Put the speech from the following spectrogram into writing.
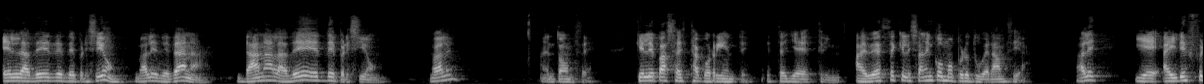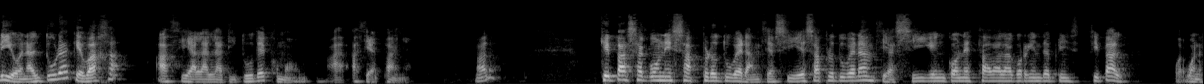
es la D de depresión, ¿vale? De Dana. Dana, la D es depresión, ¿vale? Entonces, ¿qué le pasa a esta corriente, este jet stream? Hay veces que le salen como protuberancias, ¿vale? Y aire frío en altura que baja hacia las latitudes como hacia España, ¿vale? ¿Qué pasa con esas protuberancias? Si esas protuberancias siguen conectadas a la corriente principal, pues bueno,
